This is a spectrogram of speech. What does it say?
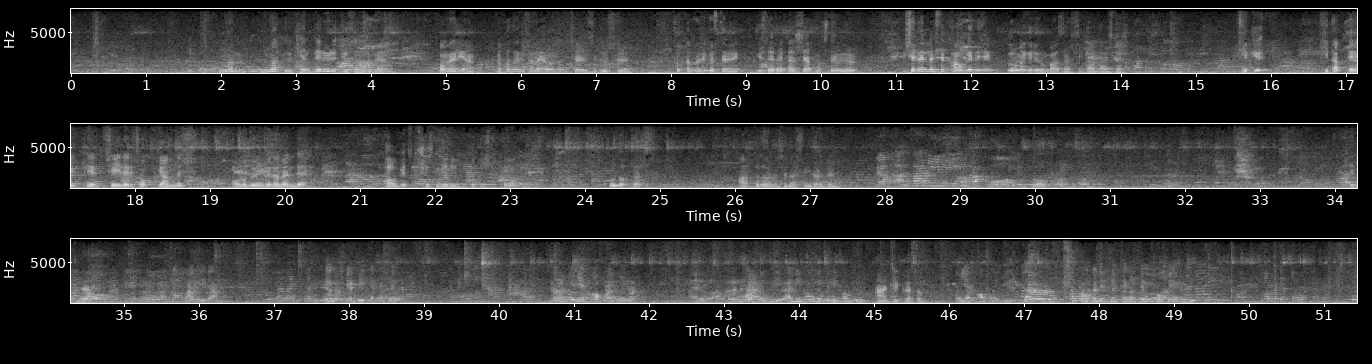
Bunlar, bunlar kendileri üretiyor sanırım ya. Pomerian. Ne kadar güzel hayvanlar içerisi bir sürü. Çok da böyle göstererek yüzlerine karşı şey yapmak istemiyorum. Bir şey derlerse kavga edecek duruma geliyorum bazen çünkü arkadaşlar. Çünkü kitap teri, teri- şeyleri çok yanlış. Onu duyunca da ben de kavga tutuşasım geliyor. Bakın şu bakın. Bulldoglar. Arkada var mesela şu ileride. Oh oh oh. Kediler. ม้าสีดำเนี่ยเหมือนกันพี่แคนเซลอันนั้นก็แยกข้อไว้พี่นะอันนั้นข้อหนึ่งพี่แล้วอันนี้ข้อหนึ่งอันนี้ข้อหนึ่ง Ah Jack Russell. เขาแยกข้อไว้พี่ถ้าถ้าเหมาะกับเด็กถ้าแคนเซลก็โอเคนะพี่ตัวมันจะโตแค่ไหน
